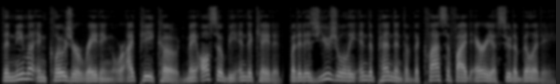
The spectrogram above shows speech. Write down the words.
The NEMA enclosure rating or IP code may also be indicated, but it is usually independent of the classified area suitability.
